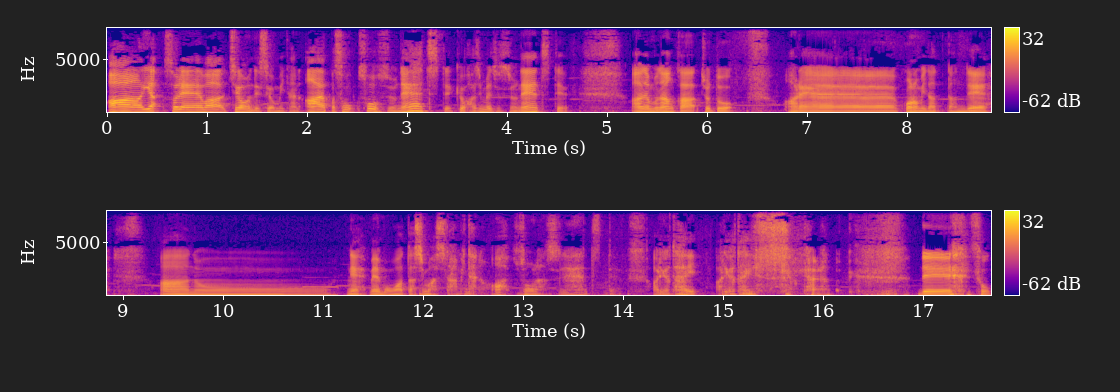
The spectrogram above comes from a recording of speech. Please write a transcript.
ああ、いや、それは違うんですよ、みたいな。ああ、やっぱそう、そうっすよね、つって、今日初めてですよね、つって。あでもなんか、ちょっと、あれ、好みだったんで、あのー、ね、メモ渡しました、みたいな。あ、そうなんですね、つって。ありがたい、ありがたいです、みたいな。で、そっ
